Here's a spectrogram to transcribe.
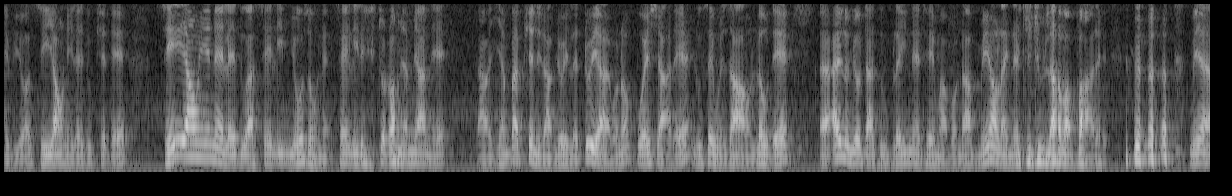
နေပြီးတော့ဈေးရောင်းနေတဲ့သူဖြစ်တယ်ဈေးရောင်းရင်းနဲ့လဲ तू ကဆယ်လီမျိုးစုံနဲ့ဆယ်လီတွေတော်တော်များများနဲ့ဒါရံပတ်ဖြစ်နေတာမျိုးတွေလည်းတွေ့ရတယ်ပေါ့နော်ပွဲရှာတယ်လူစိတ်ဝင်စားအောင်လုပ်တယ်အဲအဲ့လိုမျိုးဒါ तू blame နဲ့အဲမှာပေါ့ဒါမင်း online နဲ့ဂျူဂျူလာပါပါတယ်မင်းက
